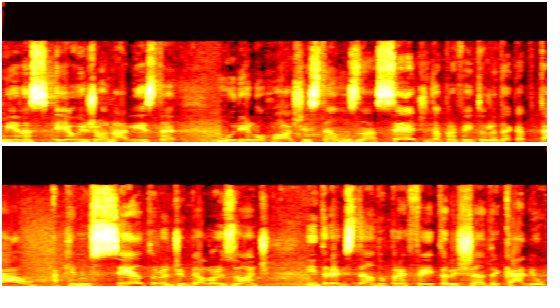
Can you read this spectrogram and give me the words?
Minas. Eu e jornalista Murilo Rocha estamos na sede da Prefeitura da capital, aqui no centro de Belo Horizonte, entrevistando o prefeito Alexandre Calil.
